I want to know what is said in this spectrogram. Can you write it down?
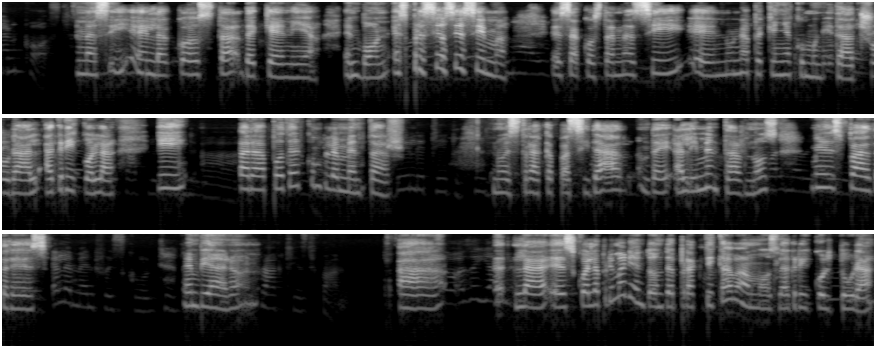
nací en la costa de Kenia, en Bonn. Es preciosísima esa costa. Nací en una pequeña comunidad rural agrícola y para poder complementar nuestra capacidad de alimentarnos, mis padres me enviaron a la escuela primaria en donde practicábamos la agricultura.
